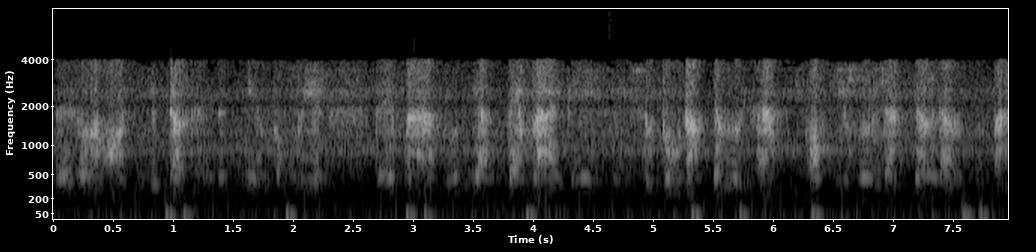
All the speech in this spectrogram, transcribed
để rồi họ sẽ giúp đỡ thầy được nhiều công việc để mà hướng dẫn đem lại cái, cái sự tu tập cho người khác. Còn nhiều người đang chờ đợi chúng ta.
